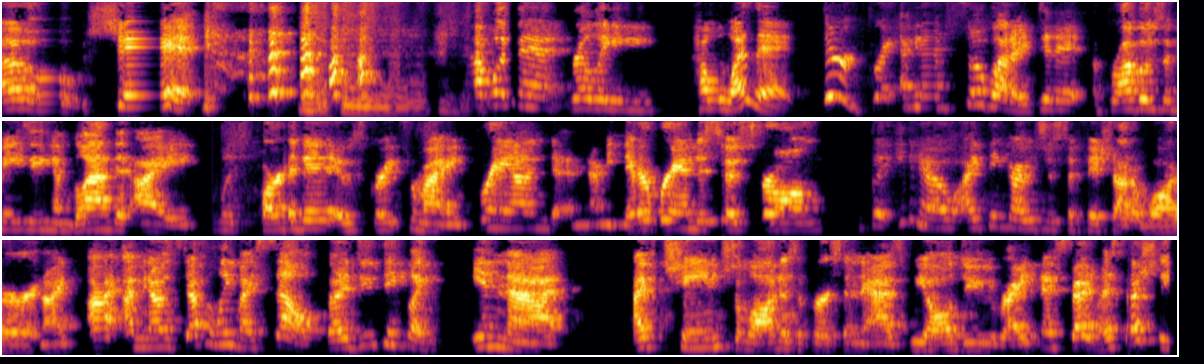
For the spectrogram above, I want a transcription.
oh shit. Mm-hmm. that wasn't really How was it? they're great. I mean, I'm so glad I did it. Bravo's amazing. I'm glad that I was part of it. It was great for my brand. And I mean, their brand is so strong. But, you know, I think I was just a fish out of water. And I, I, I mean, I was definitely myself. But I do think, like, in that, I've changed a lot as a person, as we all do, right? And especially, Right. especially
